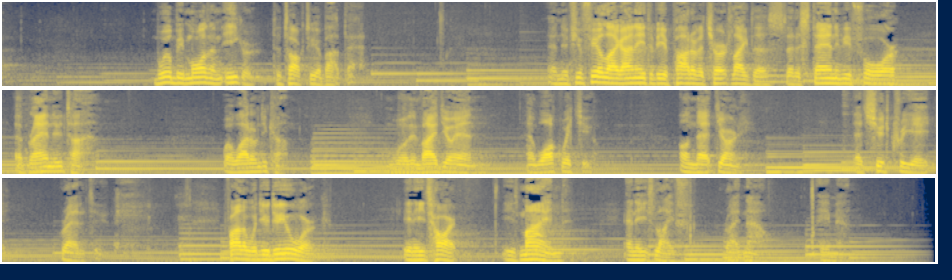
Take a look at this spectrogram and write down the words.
We'll be more than eager to talk to you about that. And if you feel like I need to be a part of a church like this that is standing before a brand new time, well, why don't you come? We'll invite you in and walk with you on that journey that should create gratitude. Father, would you do your work in each heart, each mind, and each life right now? Amen.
